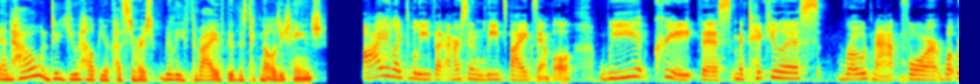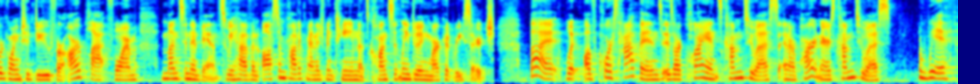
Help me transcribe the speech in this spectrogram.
And how do you help your customers really thrive through this technology change? I like to believe that Emerson leads by example. We create this meticulous roadmap for what we're going to do for our platform months in advance. We have an awesome product management team that's constantly doing market research. But what, of course, happens is our clients come to us and our partners come to us with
